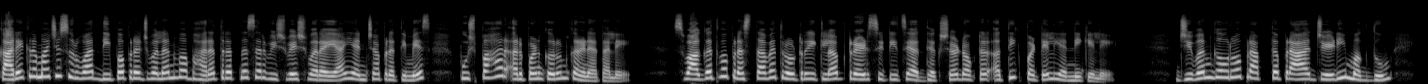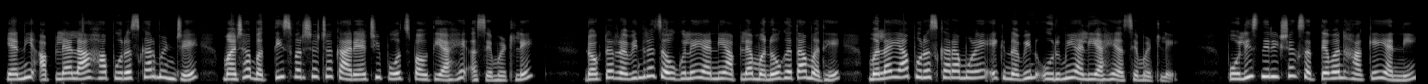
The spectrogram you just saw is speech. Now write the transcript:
कार्यक्रमाची सुरुवात दीपप्रज्वलन व भारतरत्न सर विश्वेश्वरय्या यांच्या प्रतिमेस पुष्पहार अर्पण करून करण्यात आले. स्वागत व प्रस्तावित रोटरी क्लब ट्रेड सिटीचे अध्यक्ष डॉक्टर अतिक पटेल यांनी केले. जीवनगौरव प्राप्त प्रा. जे. डी. मगदूम यांनी आपल्याला हा पुरस्कार म्हणजे माझ्या बत्तीस वर्षाच्या कार्याची पोचपावती आहे असे म्हटले. डॉक्टर रवींद्र चौगुले यांनी आपल्या मनोगतामध्ये मला या पुरस्कारामुळे एक नवीन उर्मी आली आहे असे म्हटले. पोलीस निरीक्षक सत्यवन हाके यांनी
